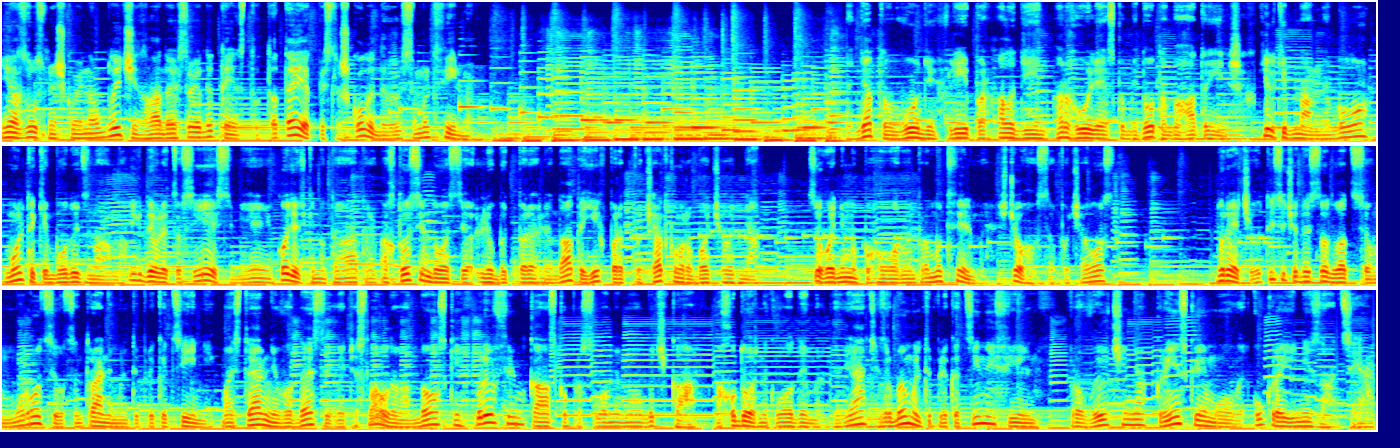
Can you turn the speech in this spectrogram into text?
Я з усмішкою на обличчі згадую своє дитинство та те, як після школи дивився мультфільми. Дятел Вуді, Фліпер, Аладдін, Гаргулія, Скобіду та багато інших. Скільки б нам не було, мультики будуть з нами. Їх дивляться всією сім'єю, ходять в кінотеатри, а хтось і досі любить переглядати їх перед початком робочого дня. Сьогодні ми поговоримо про мультфільми, з чого все почалось. До речі, у 1927 році у центральній мультиплікаційній майстерні в Одесі В'ячеслав Левандовський створив фільм Казку про солом'яного бичка, а художник Володимир Дев'ять зробив мультиплікаційний фільм про вивчення української мови Українізація.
